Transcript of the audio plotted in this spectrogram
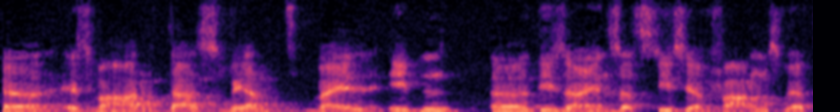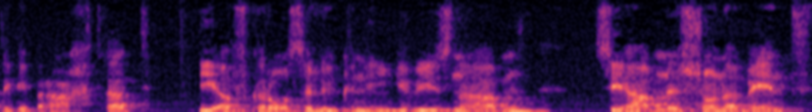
Äh, es war das wert, weil eben äh, dieser Einsatz diese Erfahrungswerte gebracht hat, die auf große Lücken hingewiesen haben. Sie haben es schon erwähnt,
